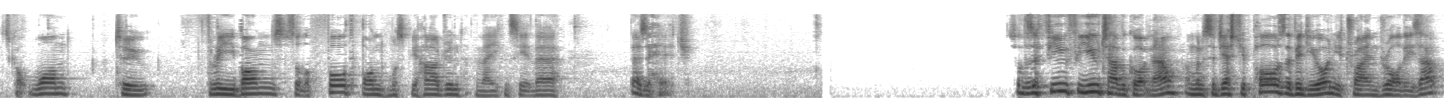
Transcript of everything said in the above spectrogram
it's got one, two, three bonds. So the fourth bond must be a hydrogen, and there you can see it there. There's a H. So there's a few for you to have a go at now. I'm going to suggest you pause the video and you try and draw these out.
